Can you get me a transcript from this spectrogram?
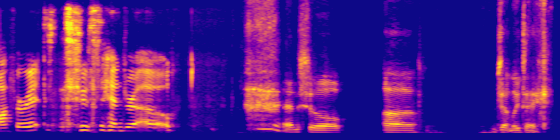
offer it to Sandra O. and she'll uh, gently take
